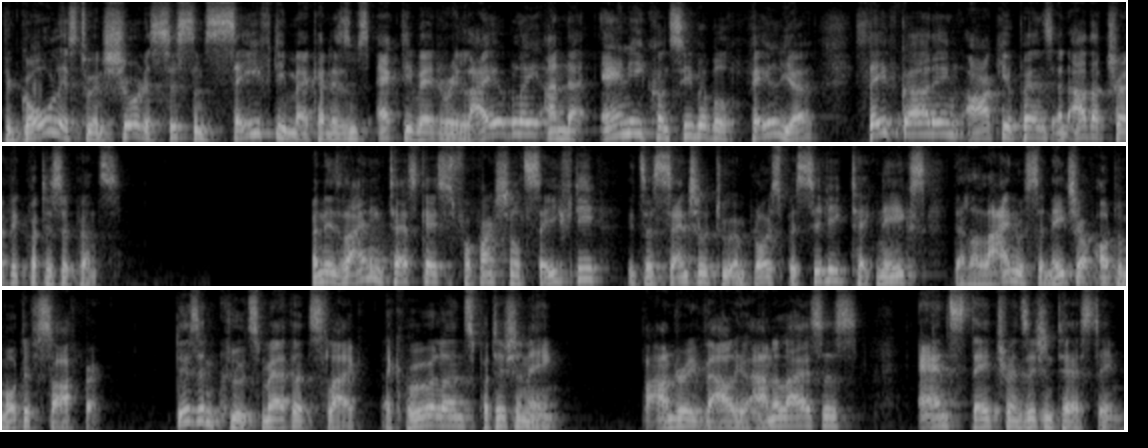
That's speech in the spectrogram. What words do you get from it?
The goal is to ensure the system's safety mechanisms activate reliably under any conceivable failure, safeguarding occupants and other traffic participants. When designing test cases for functional safety, it's essential to employ specific techniques that align with the nature of automotive software. This includes methods like equivalence partitioning, boundary value analysis, and state transition testing,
